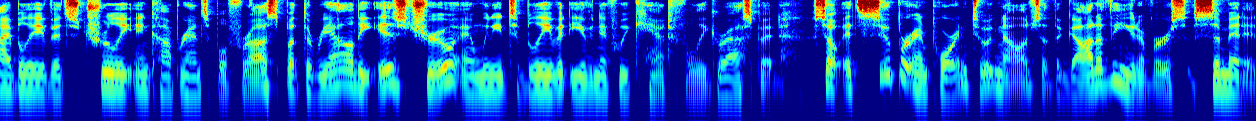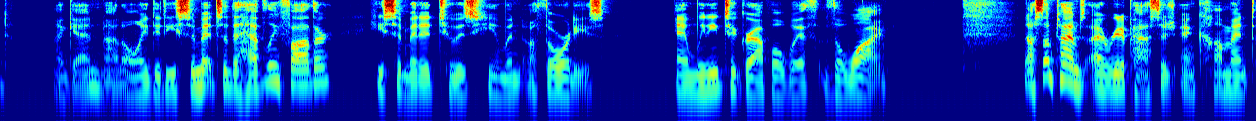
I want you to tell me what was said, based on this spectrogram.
I believe it's truly incomprehensible for us, but the reality is true, and we need to believe it even if we can't fully grasp it. So it's super important to acknowledge that the God of the universe submitted. Again, not only did he submit to the Heavenly Father, he submitted to his human authorities. And we need to grapple with the why. Now, sometimes I read a passage and comment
